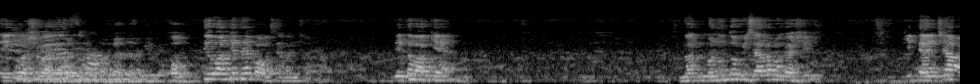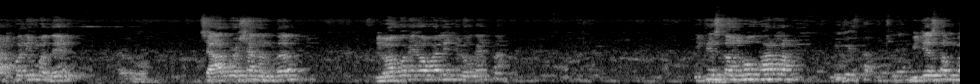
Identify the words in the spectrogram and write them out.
एक वर्ष हो ते वाक्यात आहे बाबासाहेबांच्या. ते तर वाक्य आहे. मग म्हणून तो विचारला मगाशी की त्यांच्या आठवणीमध्ये चार वर्षानंतर भीमा कोरेगाववाले जे लोक आहेत ना? इथे स्तंभ उभारला. विजयस्तंभ.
